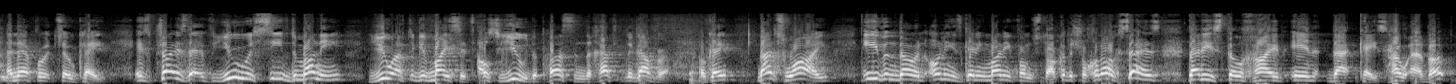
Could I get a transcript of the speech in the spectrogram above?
and therefore it's okay. It's is that if you received money, you have to give maisa. It's also you, the person, the chef, the gavra. Okay? That's why, even though an oni is getting money from stock, the Shulchan says that he's still chayiv in that case. However,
